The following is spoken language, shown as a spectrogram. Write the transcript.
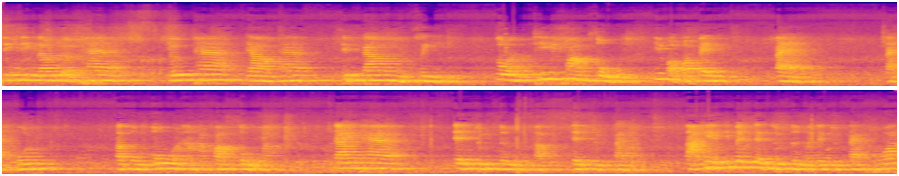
จริงๆ แล้วเหลือแค่ลึกแค่ยาวแค่สิบเก้าถึงสี่ส่วนที่ความสูงที่บอกว่าเป็นแปดแปดฟุตประตูตู้นะคะ ความสูงอะ ได้แค่ 7.1 กับ 7.8 สาเหตุที่เป็น 7.1 กับ 7.8 เพราะว่า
